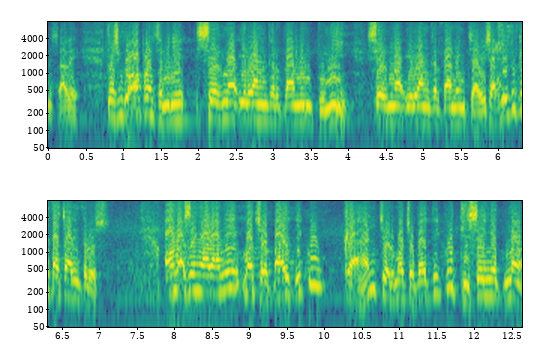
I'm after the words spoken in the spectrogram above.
misalnya. Terus engko apa yang jenenge sirna ilang kertaning bumi sirna ilang kertaning jawi. Saat itu kita cari terus. Ono sing ngarani Mojopahit iku gak hancur. Mojopahit iku disengitno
